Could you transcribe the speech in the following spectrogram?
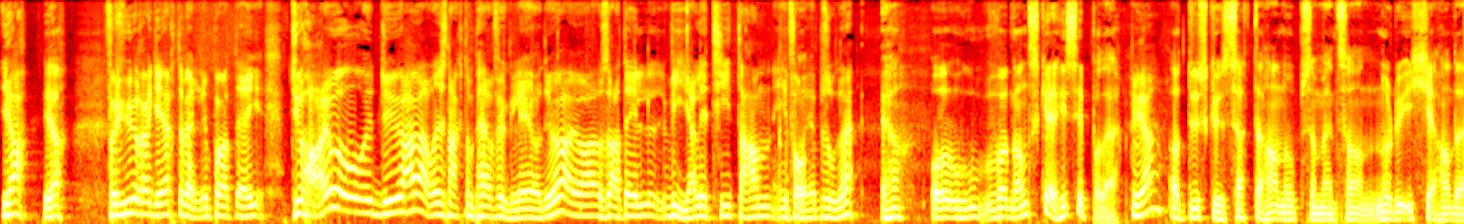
Ja, Ja. For hun reagerte veldig på at jeg Du har jo du har aldri snakket om Per Fugli, og du har jo altså at jeg via litt tid til han i forrige episode. ja. Og hun var ganske hissig på det. Ja. At du skulle sette han opp som en sånn Når du ikke hadde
